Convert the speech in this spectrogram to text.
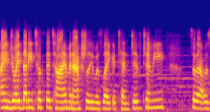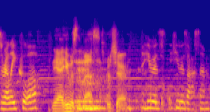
I enjoyed that he took the time and actually was like attentive to me. So that was really cool. yeah, he was the best for sure. He was he was awesome.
